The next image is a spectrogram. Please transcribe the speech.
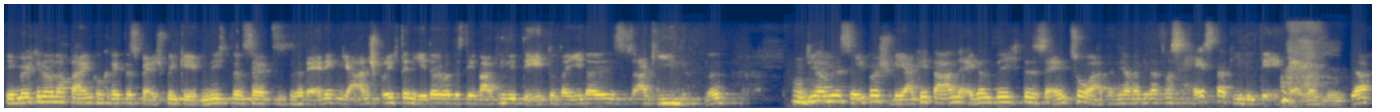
ich möchte Ihnen noch da ein konkretes Beispiel geben. Nicht seit, seit einigen Jahren spricht denn jeder über das Thema Agilität und jeder ist agil. Nicht? Und die mhm. haben mir selber schwer getan, eigentlich das einzuordnen. Ich habe mir gedacht, was heißt Agilität eigentlich? Ja?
